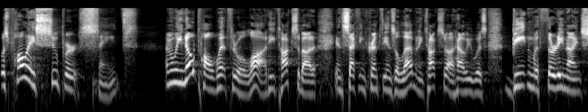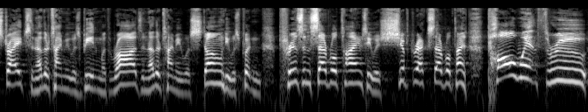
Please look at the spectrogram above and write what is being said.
Was Paul a super saint? I mean, we know Paul went through a lot. He talks about it in 2 Corinthians 11. He talks about how he was beaten with 39 stripes. Another time he was beaten with rods. Another time he was stoned. He was put in prison several times. He was shipwrecked several times. Paul went through,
